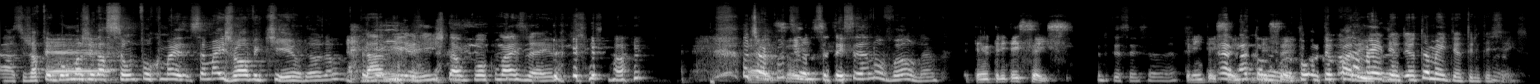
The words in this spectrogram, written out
Ah, você já pegou é... uma geração um pouco mais. Você é mais jovem que eu, né? Davi, a gente tá um pouco mais velho. Ô, Thiago, é, quantos anos você tem? Você é novão, né? Eu tenho 36. 36, né? 36. É, não é tão, 36. Eu, tô, eu, tenho 40, eu, também, né? eu, também tenho 36.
